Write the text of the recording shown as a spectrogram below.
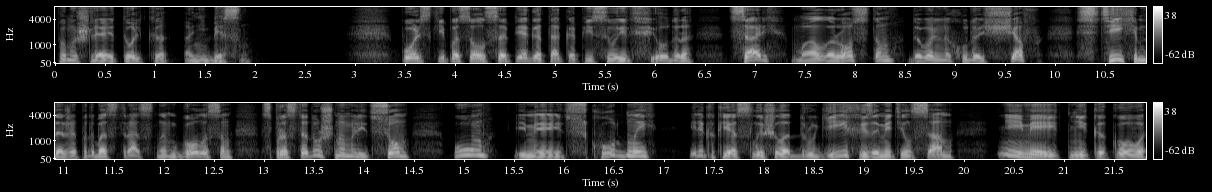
помышляя только о небесном. Польский посол Сапега так описывает Федора. Царь мало ростом, довольно худощав, с тихим, даже подобострастным голосом, с простодушным лицом, ум имеет скудный, или, как я слышал от других и заметил сам, не имеет никакого,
